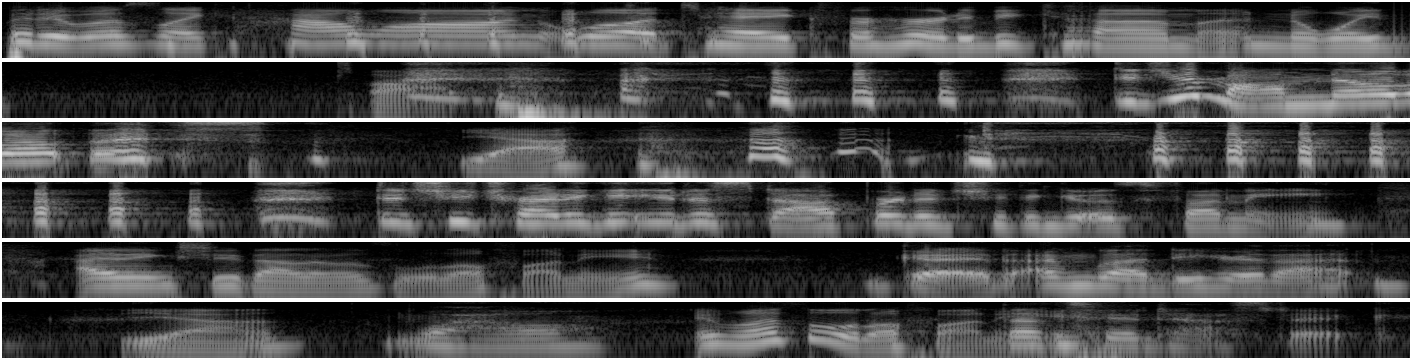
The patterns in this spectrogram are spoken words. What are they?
but it was like, how long will it take for her to become annoyed? Ah. Spot. Did your mom know about this? Yeah. Did she try to get you to stop or did she think it was funny? I think she thought it was a little funny. Good. I'm glad to hear that. Yeah. Wow. It was a little funny. That's fantastic.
